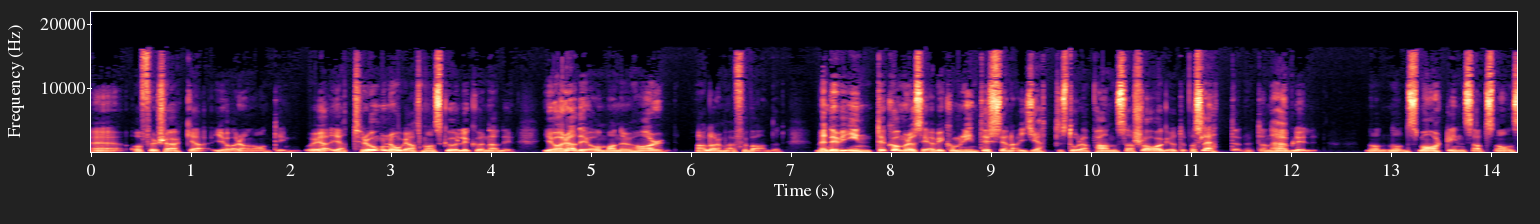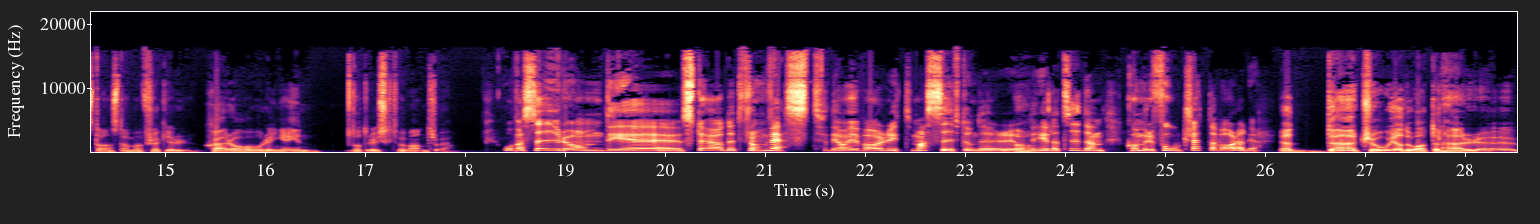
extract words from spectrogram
eh, och försöka göra någonting. Och jag, jag, tror nog att man skulle kunna göra det om man nu har alla de här förbanden. Men det vi inte kommer att se, vi kommer inte att se några jättestora pansarslag ute på slätten, utan det här blir någon, någon smart insats någonstans där man försöker skära av och ringa in något ryskt förband, tror jag. Och vad säger du om det stödet från väst? Det har ju varit massivt under, ja. under hela tiden. Kommer det fortsätta vara det? Ja, där tror jag då att den här eh,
